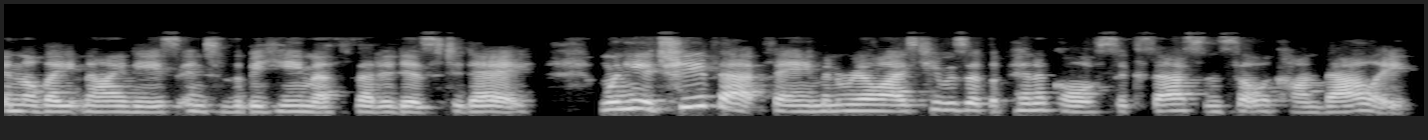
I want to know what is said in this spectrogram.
in the late 90s into the behemoth that it is today. When he achieved that fame and realized he was at the pinnacle of success in Silicon Valley,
